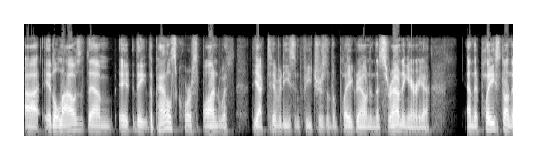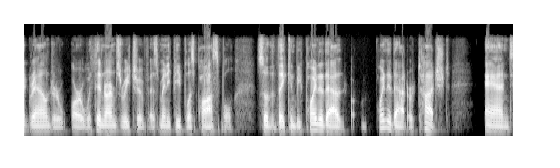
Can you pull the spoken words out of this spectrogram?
uh, it allows them. It, the the panels correspond with the activities and features of the playground and the surrounding area, and they're placed on the ground or or within arm's reach of as many people as possible, so that they can be pointed at pointed at or touched, and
